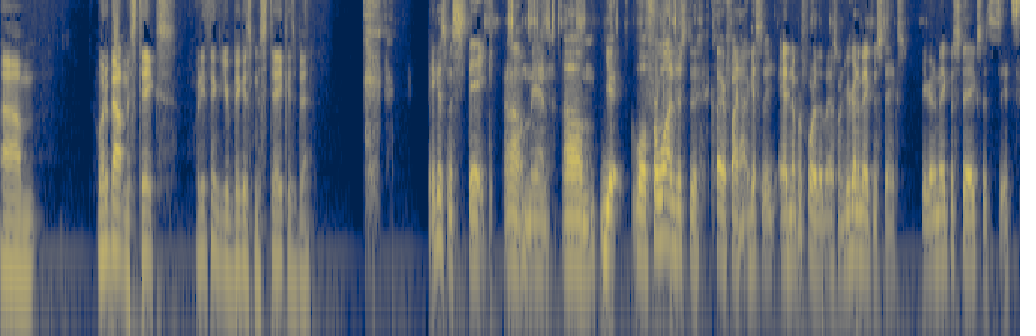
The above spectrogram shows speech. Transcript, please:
Um, what about mistakes? What do you think your biggest mistake has been? Biggest mistake. Oh man. Um, yeah. Well, for one, just to clarify, I guess add number four to the last one. You're going to make mistakes. You're going to make mistakes. It's it's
